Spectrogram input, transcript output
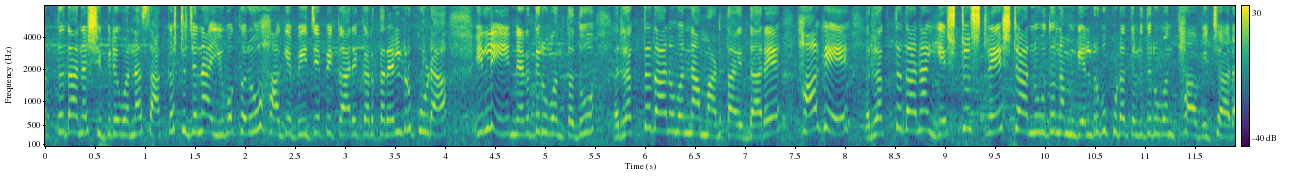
ರಕ್ತದಾನ ಶಿಬಿರವನ್ನು ಸಾಕಷ್ಟು ಜನ ಯುವಕರು ಹಾಗೆ ಬಿಜೆಪಿ ಕಾರ್ಯಕರ್ತರೆಲ್ಲರೂ ಕೂಡ ಇಲ್ಲಿ ನೆರೆದಿರುವಂಥದ್ದು. ರಕ್ತದಾನವನ್ನು ಮಾಡ್ತಾ ಇದ್ದಾರೆ. ಹಾಗೆ ರಕ್ತದಾನ ಎಷ್ಟು ಶ್ರೇಷ್ಠ ಅನ್ನುವುದು ನಮಗೆಲ್ಲರಿಗೂ ಕೂಡ ತಿಳಿದಿರುವಂತಹ ವಿಚಾರ.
